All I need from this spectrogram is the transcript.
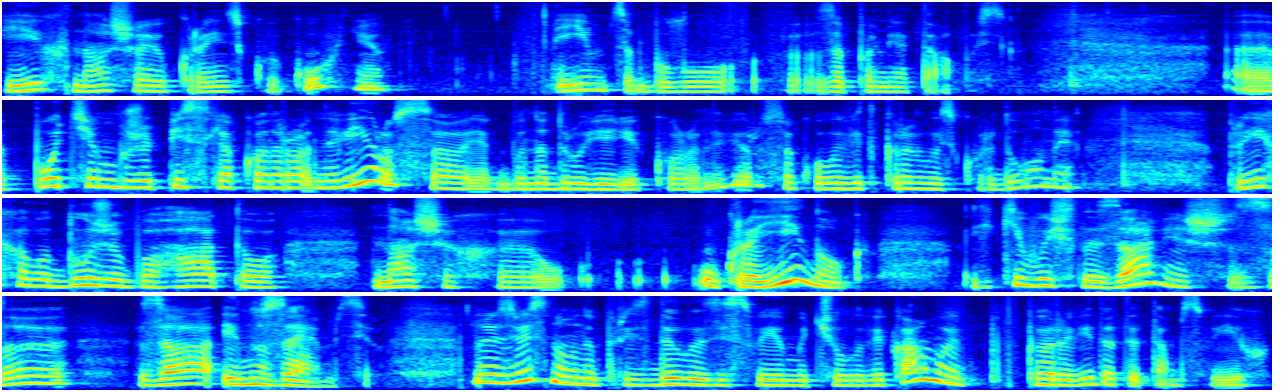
їх нашою українською кухнею. Їм це було е, запам'яталося. Е, Потім, вже після коронавірусу, якби на другий рік коронавірусу, коли відкрились кордони, приїхало дуже багато наших е, українок, які вийшли заміж з, за іноземців. Ну і звісно, вони приїздили зі своїми чоловіками перевідати там своїх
